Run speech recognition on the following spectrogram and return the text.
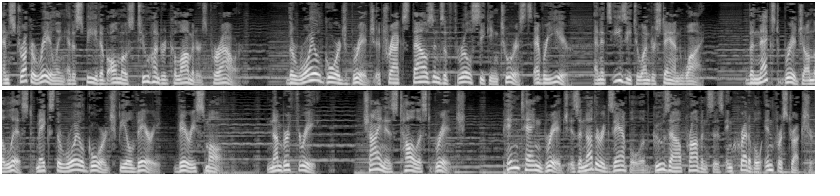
and struck a railing at a speed of almost 200 kilometers per hour. The Royal Gorge Bridge attracts thousands of thrill-seeking tourists every year, and it's easy to understand why. The next bridge on the list makes the Royal Gorge feel very, very small. Number 3. China's tallest bridge. Pingtang Bridge is another example of Guizhou province's incredible infrastructure.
